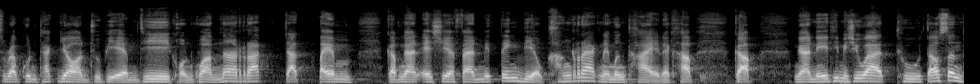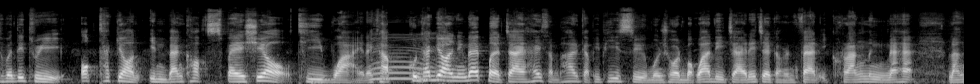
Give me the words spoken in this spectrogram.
สำหรับคุณแท็กยอน 2PM ที่ขนความน่ารักจัดเต็มกับงานเอเชียแฟนมิทติ้งเดี่ยวครั้งแรกในเมืองไทยนะครับ กับงานนี้ที่มีชื่อว่า 2023 o c t a g o n in Bangkok Special TY นะครับ คุณแท็กยอนยังได้เปิดใจให้สัมภาษณ์กับพี่ๆสื่อมวลชน บอกว่าดีใจได้เจอกับแฟนๆอีกครั้งหนึ่งนะฮะ หลัง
